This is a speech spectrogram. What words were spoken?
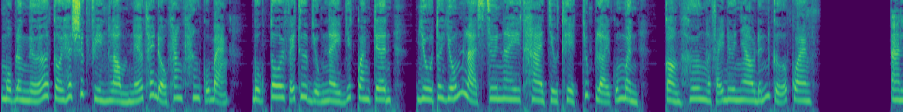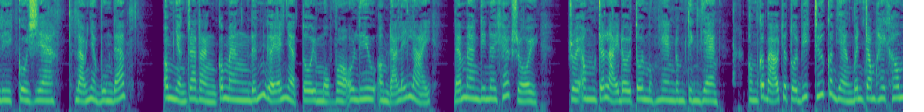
Một lần nữa tôi hết sức phiền lòng nếu thái độ khăng khăng của bạn buộc tôi phải thư vụ này với quan trên, dù tôi vốn là xưa nay thà chịu thiệt chút lợi của mình, còn hơn là phải đưa nhau đến cửa quan. Ali Koja, lão nhà buôn đáp, ông nhận ra rằng có mang đến gửi ở nhà tôi một vò ô liu ông đã lấy lại, đã mang đi nơi khác rồi. Rồi ông trở lại đòi tôi một ngàn đồng tiền vàng. Ông có bảo cho tôi biết trước có vàng bên trong hay không?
